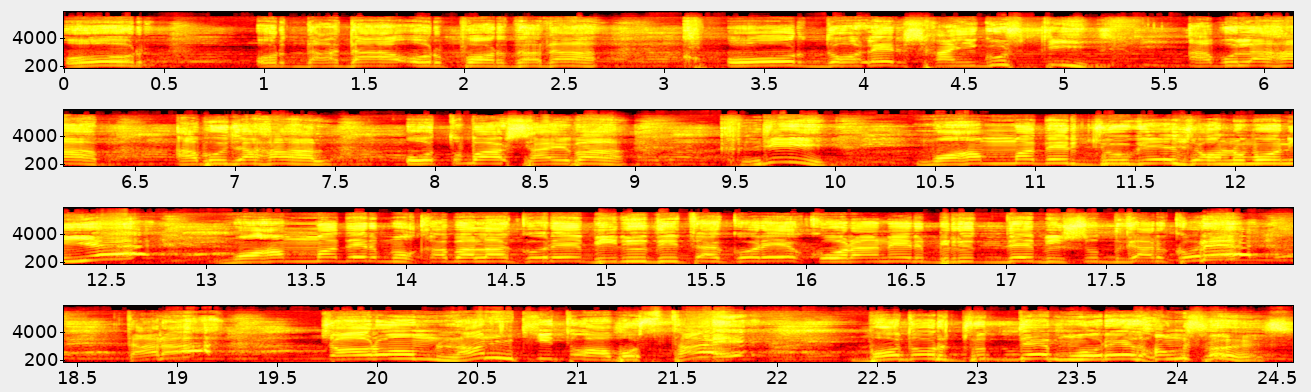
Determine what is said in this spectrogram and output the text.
ওর ওর দাদা, ওর পরদাদা, ওর দলের সাই গোষ্ঠী আবুল আহাব আবু জাহাল, ওতবা সাহেবা। জি, মোহাম্মদের যুগে জন্ম নিয়ে মোহাম্মদের মোকাবেলা করে, বিরোধিতা করে, কোরআনের বিরুদ্ধে বিশুদ্গার করে, তারা চরম লাঞ্ছিত অবস্থায় বদর যুদ্ধে মরে ধ্বংস হয়েছে।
